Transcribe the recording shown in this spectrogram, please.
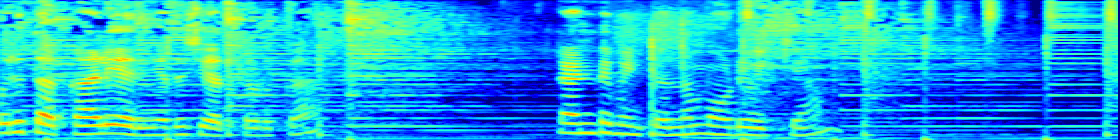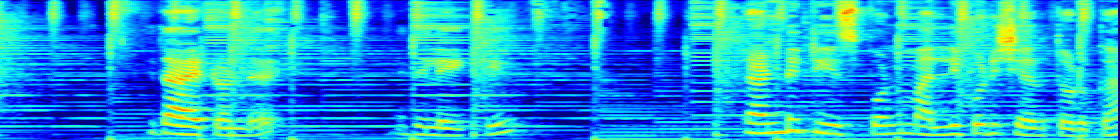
ഒരു തക്കാളി അരിഞ്ഞത് ചേർത്ത് കൊടുക്കാം. രണ്ട് മിനിറ്റ് ഒന്ന് മൂടി വയ്ക്കാം ഇതായിട്ടുണ്ട് ഇതിലേക്ക് രണ്ട് ടീസ്പൂൺ മല്ലിപ്പൊടി ചേർത്ത് കൊടുക്കുക.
